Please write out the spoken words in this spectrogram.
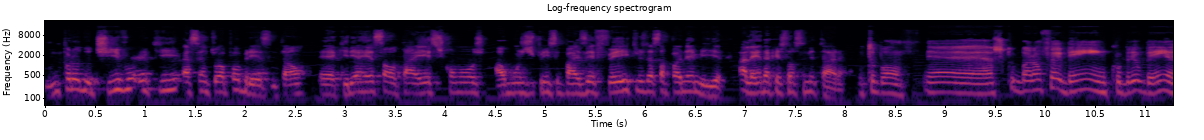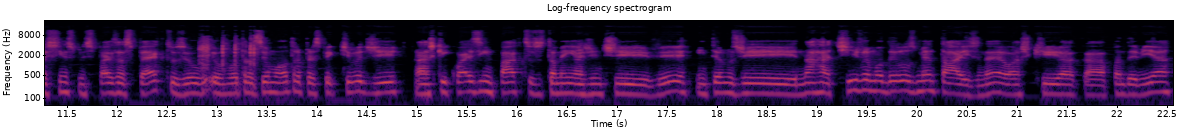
improdutivo e que acentua a pobreza. Então, é, queria ressaltar esses como os, alguns dos principais efeitos dessa pandemia, além da questão sanitária. Muito bom. É, acho que o Barão foi bem, cobriu bem assim os principais aspectos. Eu, eu vou trazer uma outra perspectiva de, acho que quais impactos também a gente vê em termos de narrativa e modelos mentais, né? Eu acho que a, a pandemia,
